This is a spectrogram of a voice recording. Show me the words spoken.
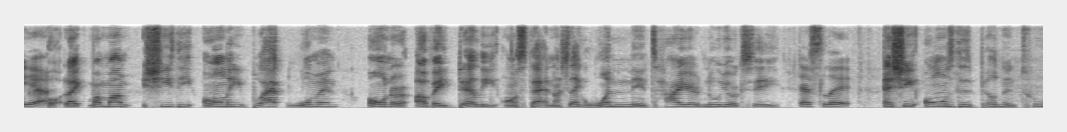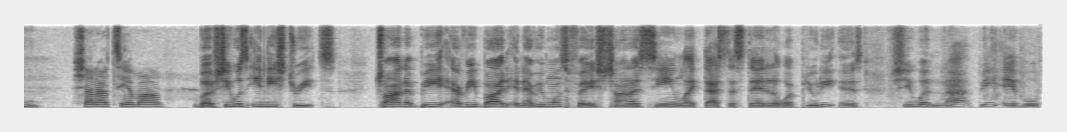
Yeah. Or, like my mom, she's the only black woman owner of a deli on Staten Island. She's like one in the entire New York City, That's lit. and she owns this building too. Shout out to your mom. But if she was in these streets, trying to be everybody in everyone's face, trying to seem like that's the standard of what beauty is, she would not be able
